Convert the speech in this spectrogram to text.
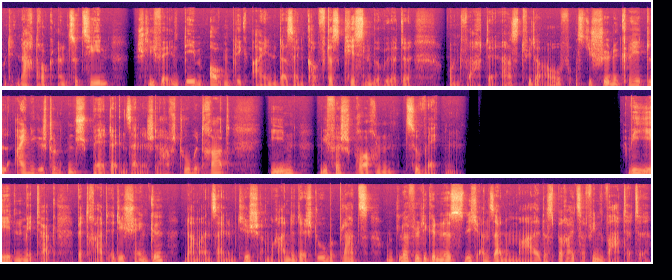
und den Nachtrock anzuziehen, schlief er in dem Augenblick ein, da sein Kopf das Kissen berührte, und wachte erst wieder auf, als die schöne Gretel einige Stunden später in seine Schlafstube trat, ihn, wie versprochen, zu wecken. Wie jeden Mittag betrat er die Schenke, nahm an seinem Tisch am Rande der Stube Platz und löffelte genüsslich an seinem Mahl, das bereits auf ihn wartete.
